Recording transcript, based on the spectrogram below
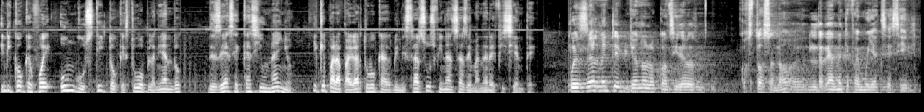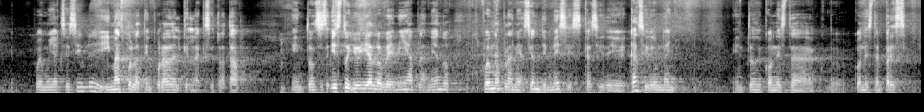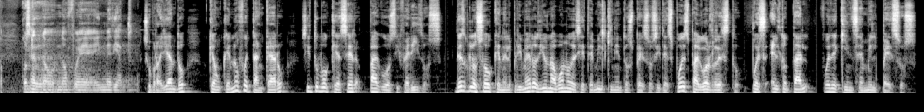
indicó que fue un gustito que estuvo planeando desde hace casi un año y que para pagar tuvo que administrar sus finanzas de manera eficiente. Pues realmente yo no lo considero costoso, ¿no? Realmente fue muy accesible. Fue muy accesible y más por la temporada en la que se trataba. Entonces, esto yo ya lo venía planeando, fue una planeación de meses, casi de casi de un año. Entonces con esta con esta empresa. O sea, no, no fue inmediato. Subrayando que aunque no fue tan caro, sí tuvo que hacer pagos diferidos. Desglosó que en el primero dio un abono de 7.500 pesos y después pagó el resto, pues el total fue de 15.000 pesos.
